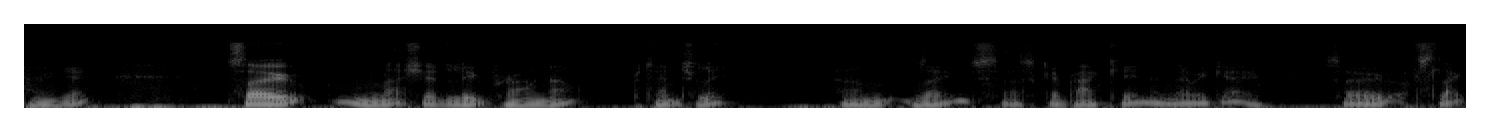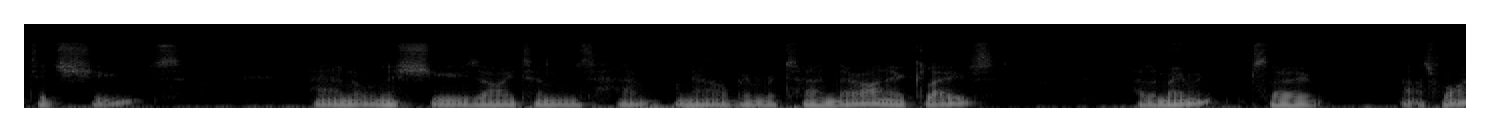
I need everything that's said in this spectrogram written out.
There we go. So mm, that should loop around now, potentially. Um, those, let's go back in and there we go. So I've selected shoes and all the shoes items have now been returned. There are no clothes at the moment, so that's why.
